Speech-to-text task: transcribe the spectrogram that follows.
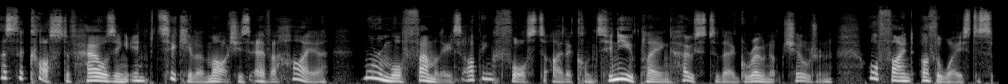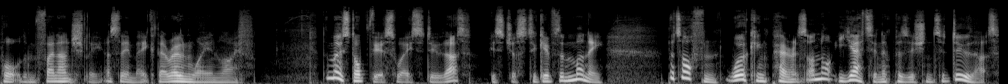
As the cost of housing in particular marches ever higher, more and more families are being forced to either continue playing host to their grown up children or find other ways to support them financially as they make their own way in life. The most obvious way to do that is just to give them money, but often, working parents are not yet in a position to do that.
